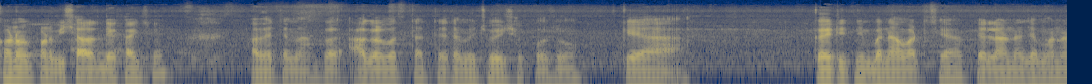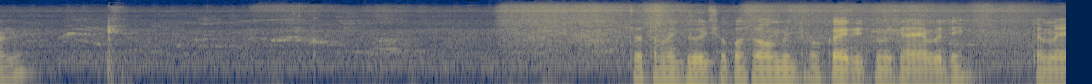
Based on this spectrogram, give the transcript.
ઘણો પણ વિશાળ દેખાય છે. હવે તમે આગળ આગળ વધતા તે તમે જોઈ શકો છો કે આ કઈ રીતની બનાવટ છે આ પહેલાંના જમાનાની. તો તમે જોઈ શકો છો મિત્રો કઈ રીતનું છે અહીંયા બધી. તમે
